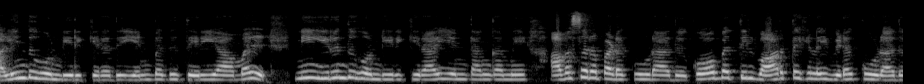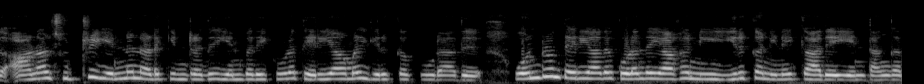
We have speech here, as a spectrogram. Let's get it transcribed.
அழிந்து கொண்டிருக்கிறது என்பது தெரியாமல் நீ இருந்து கொண்டிருக்கிறாய் என் தங்கமே. அவசரப்படக்கூடாது. கோபத்தில் வார்த்தைகளை விடக்கூடாது. ஆனால் சுற்றி என்ன நடக்கின்றது என்பதை கூட தெரியாமல் இருக்கக்கூடாது. ஒன்றும் தெரியாத குழந்தையாக நீ இருக்க நினைக்காதே என் தங்கமே.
